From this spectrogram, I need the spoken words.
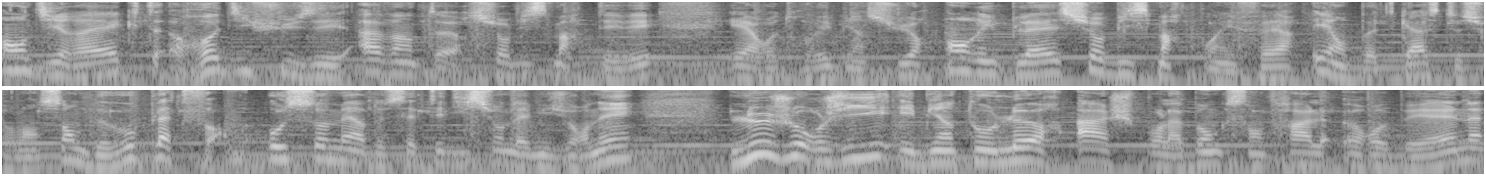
en direct, rediffusée à 20h sur Bismart TV et à retrouver bien sûr en replay sur bismart.fr et en podcast sur l'ensemble de vos plateformes. Au sommaire de cette édition de la mi-journée, le jour J est bientôt l'heure H pour la Banque Centrale Européenne.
